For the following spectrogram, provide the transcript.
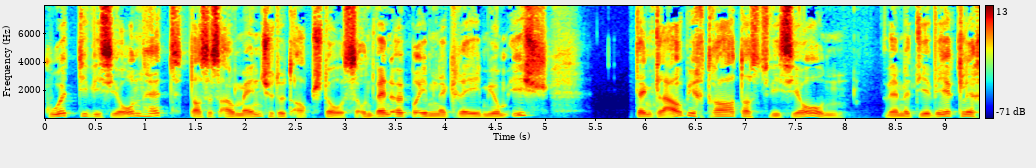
gute Vision hat, dass es auch Menschen dort abstoßen. Und wenn jemand in einem Gremium ist, dann glaube ich daran, dass die Vision, wenn man die wirklich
